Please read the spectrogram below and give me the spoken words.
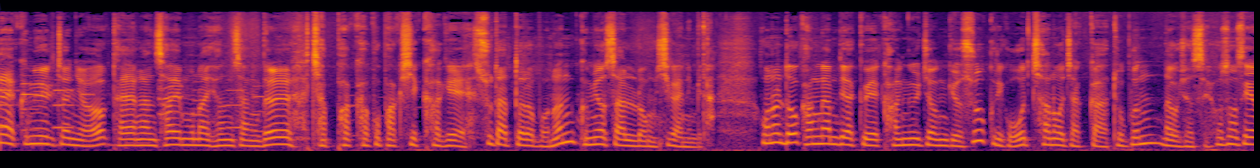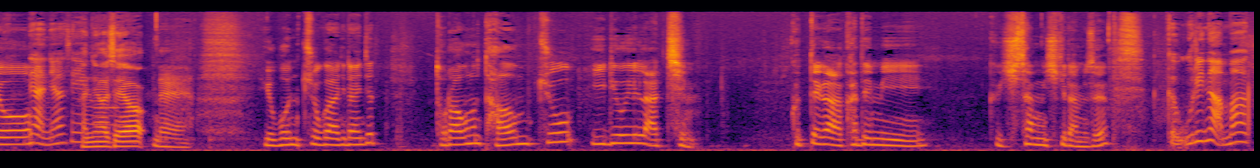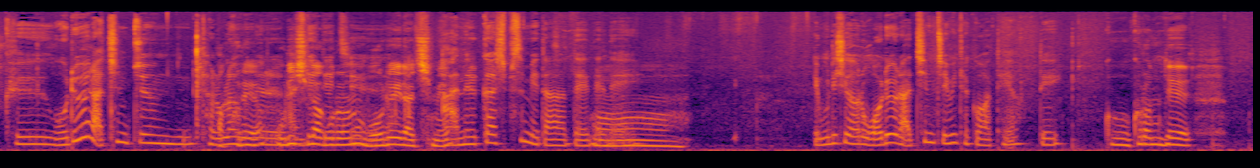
네, 금요일 저녁 다양한 사회문화 현상들 잡학하고 박식하게 수다 떨어보는 금요살롱 시간입니다. 오늘도 강남대학교의 강유정 교수 그리고 오찬호 작가 두 분 나오셨어요. 어서 오세요. 네, 안녕하세요. 안녕하세요. 네. 이번 주가 아니라 이제 돌아오는 다음 주 일요일 아침 그때가 아카데미 그 시상식이라면서요? 그러니까 우리는 아마 그 월요일 아침쯤 아, 결론을 그래요? 우리 시각으로는 월요일 아침에 않을까 싶습니다. 네, 네, 네. 어, 우리 시각으로 월요일 아침쯤이 될 것 같아요. 네. 그 그런데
